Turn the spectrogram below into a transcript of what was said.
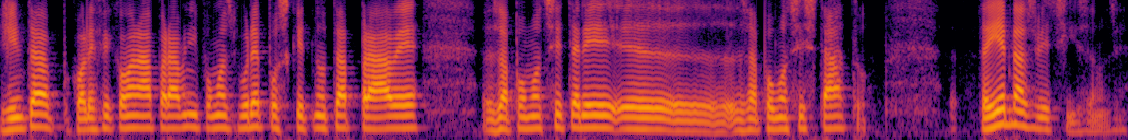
že jim ta kvalifikovaná právní pomoc bude poskytnuta právě za pomoci, tedy, eh, za pomoci státu. To je jedna z věcí samozřejmě.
